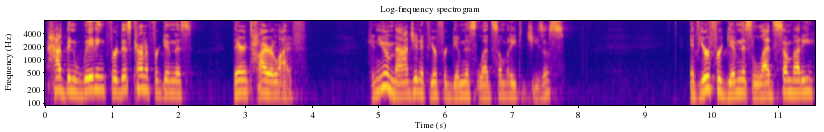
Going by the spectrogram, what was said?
have been waiting for this kind of forgiveness their entire life. Can you imagine if your forgiveness led somebody to Jesus? If your forgiveness led somebody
